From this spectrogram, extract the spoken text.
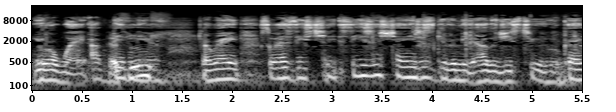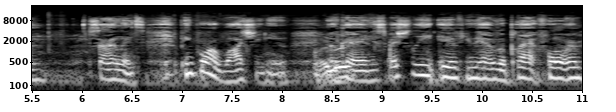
your way. I've been there. All right. So as these ch- seasons change, it's giving me allergies too. Okay. Silence. People are watching you. Okay. Especially if you have a platform,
